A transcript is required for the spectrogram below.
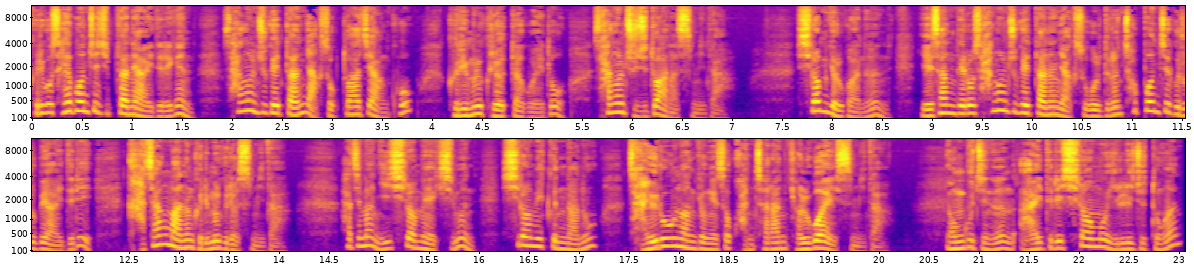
그리고 세 번째 집단의 아이들에겐 상을 주겠다는 약속도 하지 않고 그림을 그렸다고 해도 상을 주지도 않았습니다. 실험 결과는 예상대로 상을 주겠다는 약속을 들은 첫 번째 그룹의 아이들이 가장 많은 그림을 그렸습니다. 하지만 이 실험의 핵심은 실험이 끝난 후 자유로운 환경에서 관찰한 결과에 있습니다. 연구진은 아이들이 실험 후 1, 2주 동안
